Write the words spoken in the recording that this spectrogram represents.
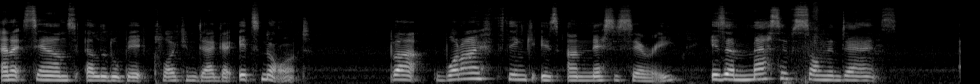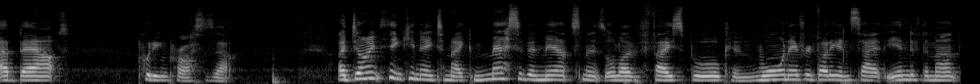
And it sounds a little bit cloak and dagger. It's not. But what I think is unnecessary is a massive song and dance about putting prices up. I don't think you need to make massive announcements all over Facebook and warn everybody and say at the end of the month.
